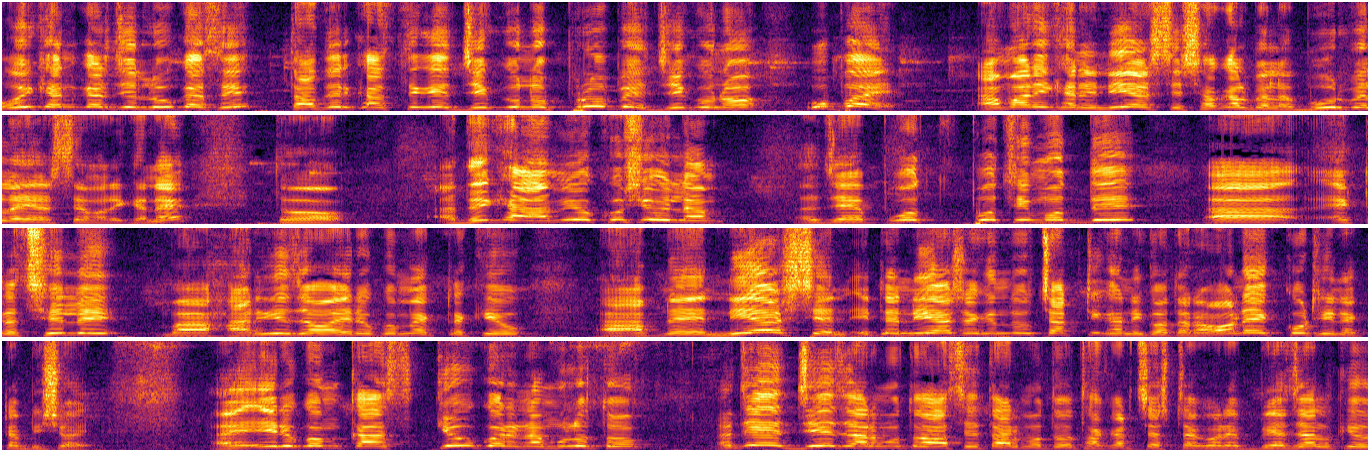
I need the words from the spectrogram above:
ওইখানকার যে লোক আছে, তাদের কাছ থেকে যে কোনো প্রোপে যে কোনো উপায় আমার এখানে নিয়ে আসছে। সকালবেলা, ভোরবেলায় আসছে আমার এখানে। তো দেখে আমিও খুশি হইলাম যে পথ- পথিমধ্যে একটা ছেলে বা হারিয়ে যাওয়া এরকম একটা কেউ আপনি নিয়ে আসছেন। এটা নিয়ে আসা কিন্তু চারটিখানি কথাটা অনেক কঠিন একটা বিষয়। এরকম কাজ কেউ করে না মূলত। যে যে যার মতো আছে তার মতো থাকার চেষ্টা করে বেজাল কেউ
